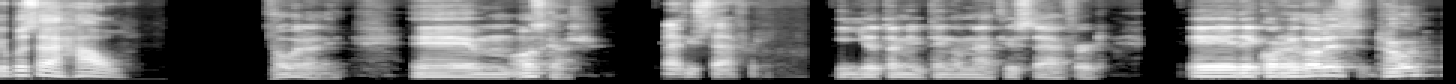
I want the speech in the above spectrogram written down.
Yo puse a Howe. Órale. Em, Oscar. Matthew Stafford. Y yo también tengo Matthew Stafford. Eh, de corredores, Raúl.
